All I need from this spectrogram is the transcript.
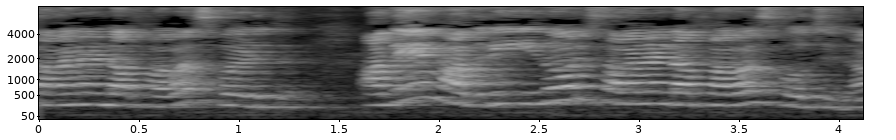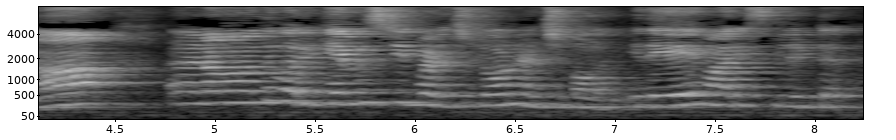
செவன் அண்ட் ஆஃப் ஹவர்ஸ் போயிடுது. அதே மாதிரி இன்னொரு செவன் அண்ட் ஆஃப் ஹவர்ஸ் போச்சுன்னா நம்ம வந்து ஒரு கெமிஸ்ட்ரி படிச்சுட்டோம்னு நினைச்சுக்கோங்க. இதே மாதிரி split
